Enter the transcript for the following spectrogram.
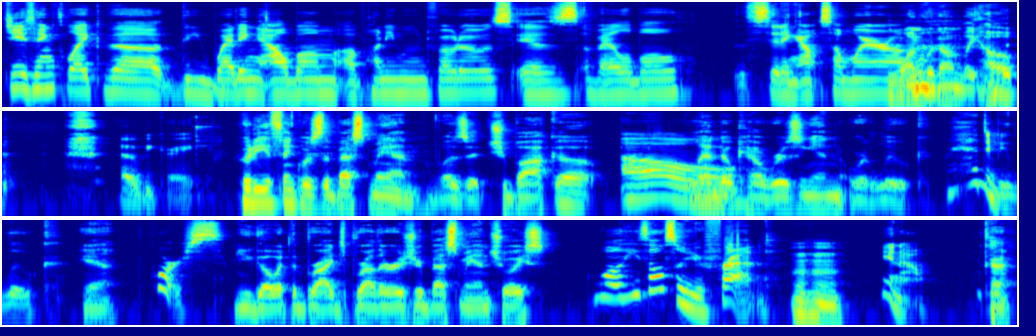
Do you think like the the wedding album of honeymoon photos is available, sitting out somewhere? On One would only hope. that would be great. Who do you think was the best man? Was it Chewbacca, Oh, Lando Calrissian, or Luke? It had to be Luke, Yeah, of course. you go with the bride's brother as your best man choice. Well, he's also your friend. Mm-hmm. You know, Okay.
